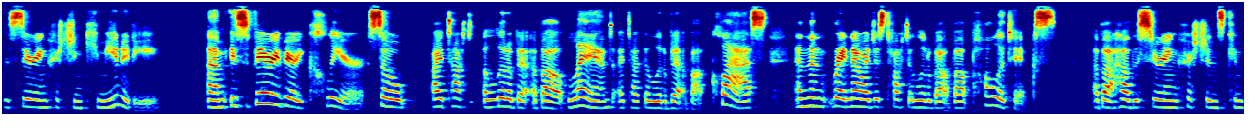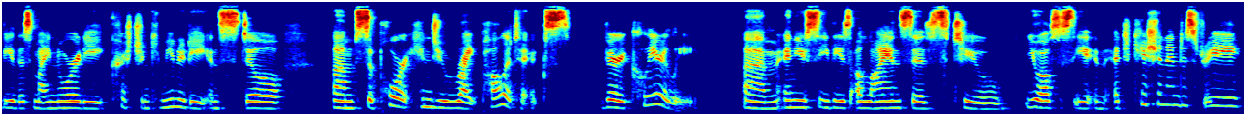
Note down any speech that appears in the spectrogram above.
the Syrian Christian community um, is very, very clear. So I talked a little bit about land, I talked a little bit about class, and then right now I just talked a little bit about politics, about how the Syrian Christians can be this minority Christian community and still um, support Hindu right politics very clearly. Um, and you see these alliances to, you also see it in the education industry,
